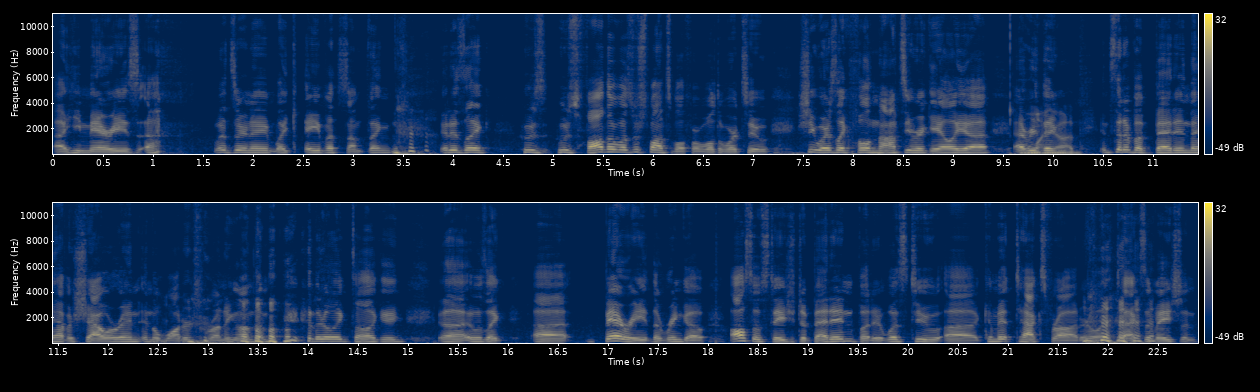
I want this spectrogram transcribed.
uh, he marries uh, what's her name like Ava something. it is like whose whose father was responsible for World War II. She wears like full Nazi regalia, everything. Oh my god. Instead of a bed in, they have a shower in, and the water's running on them, and they're like talking. Uh, it was like uh, Barry, the Ringo, also staged a bed in, but it was to uh, commit tax fraud or like tax evasion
